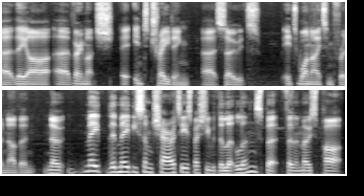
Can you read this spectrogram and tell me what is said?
Uh, they are uh, very much into trading, uh, so it's it's one item for another. No, may, there may be some charity, especially with the little ones, but for the most part,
